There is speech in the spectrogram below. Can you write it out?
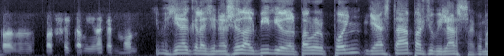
per, per fer camí en aquest món. Imagina't que la generació del vídeo, del PowerPoint, ja està per jubilar-se, com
